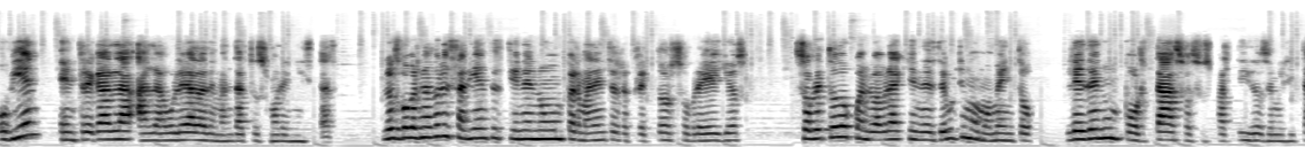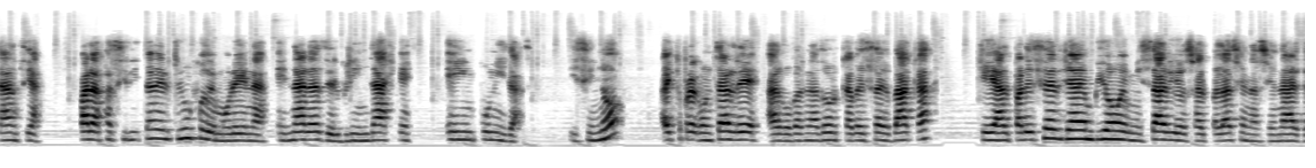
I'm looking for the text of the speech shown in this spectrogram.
o bien entregarla a la oleada de mandatos morenistas. Los gobernadores salientes tienen un permanente reflector sobre ellos, sobre todo cuando habrá quienes de último momento le den un portazo a sus partidos de militancia para facilitar el triunfo de Morena en aras del blindaje e impunidad. Y si no, hay que preguntarle al gobernador Cabeza de Vaca que al parecer ya envió emisarios al Palacio Nacional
